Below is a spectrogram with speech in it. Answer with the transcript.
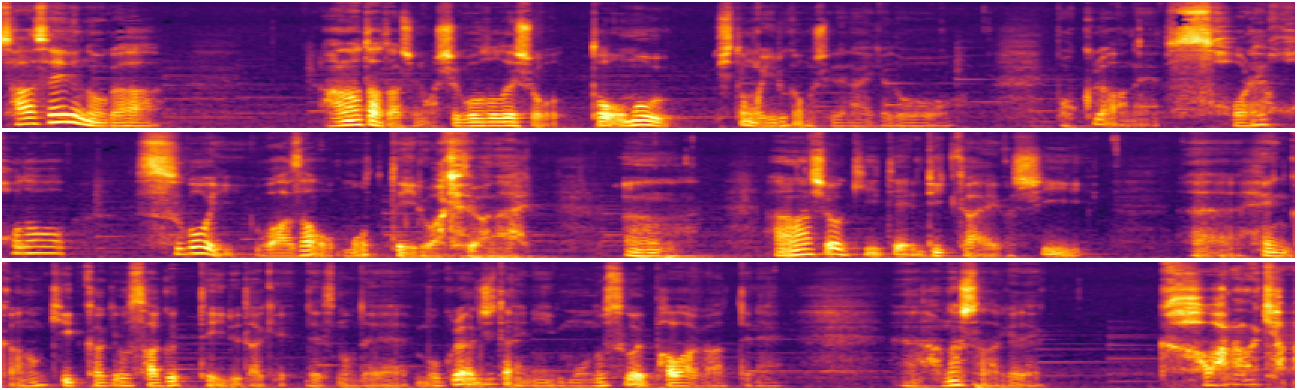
させるのがあなたたちの仕事でしょうと思う人もいるかもしれないけど僕らはねそれほどすごい技を持っているわけではない。うん、話を聞いて理解をし、えー、変化のきっかけを探っているだけですので僕ら自体にものすごいパワーがあってね話しただけで変わらなきゃっ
